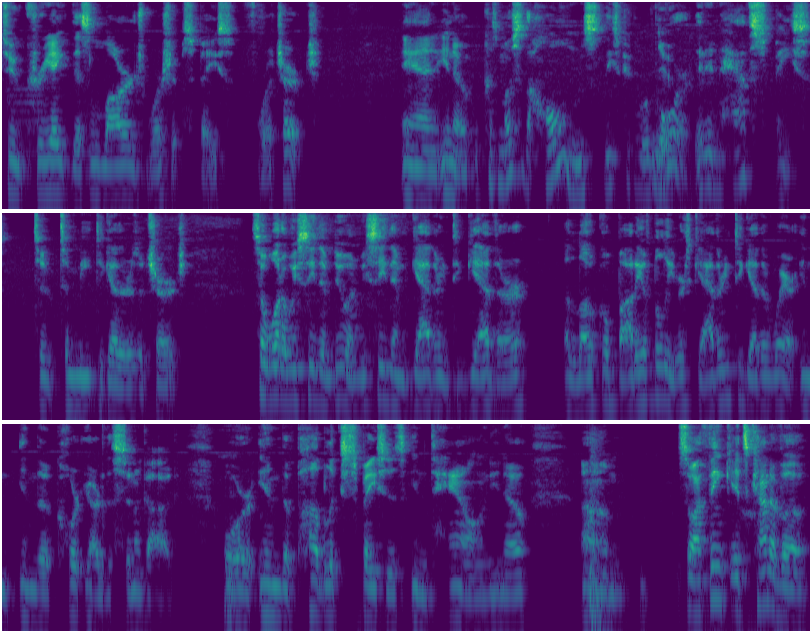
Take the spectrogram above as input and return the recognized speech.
to create this large worship space for a church. And, you know, because most of the homes, these people were Yeah. poor. They didn't have space to, to meet together as a church. So, what do we see them doing? We see them gathering together, a local body of believers gathering together where? In, in the courtyard of the synagogue or in the public spaces in town, you know. Um, so, I think it's kind of a,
